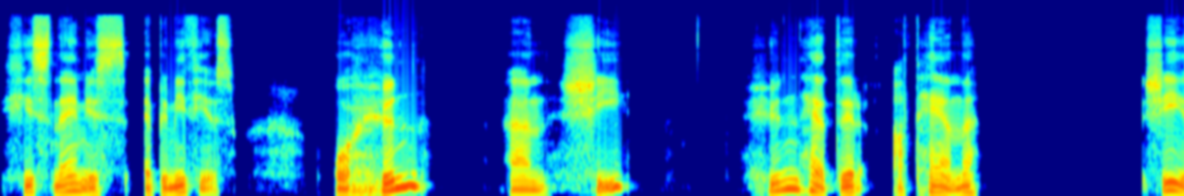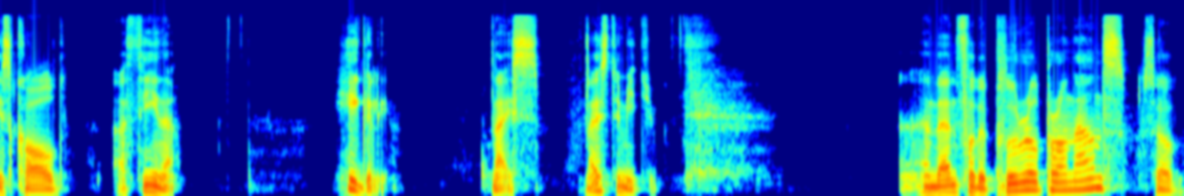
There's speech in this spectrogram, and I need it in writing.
His name is Epimetheus. Og hun, and she, hun heter Athene. She is called Athena. Hyggelig. Nice. Nice to meet you. And then for the plural pronouns, so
